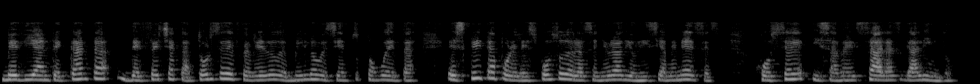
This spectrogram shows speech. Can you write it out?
mediante carta de fecha 14 de febrero de 1990, escrita por el esposo de la señora Dionisia Meneses, José Isabel Salas Galindo,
